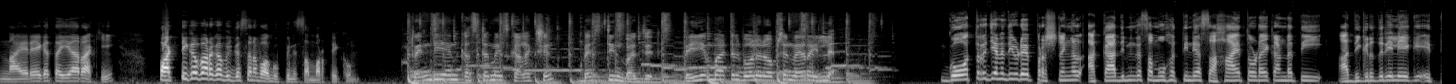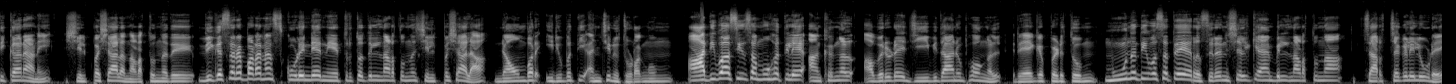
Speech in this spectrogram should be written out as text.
നയരേഖ തയ്യാറാക്കി പട്ടികവർഗ വികസന വകുപ്പിന് സമർപ്പിക്കും. And customise collection best in budget പോലൊരു ഓപ്ഷൻ വേറെ ഇല്ല. ഗോത്രജനതയുടെ പ്രശ്നങ്ങൾ അക്കാദമിക സമൂഹത്തിന്റെ സഹായത്തോടെ കണ്ടെത്തി അധികൃതരിലേക്ക് എത്തിക്കാനാണ് ശില്പശാല നടത്തുന്നത്. വികസന പഠന സ്കൂളിന്റെ നേതൃത്വത്തിൽ നടത്തുന്ന ശില്പശാല നവംബർ ഇരുപത്തി അഞ്ചിന് തുടങ്ങും. ആദിവാസി സമൂഹത്തിലെ അംഗങ്ങൾ അവരുടെ ജീവിതാനുഭവങ്ങൾ രേഖപ്പെടുത്തും. മൂന്ന് ദിവസത്തെ റെസിഡൻഷ്യൽ ക്യാമ്പിൽ നടത്തുന്ന ചർച്ചകളിലൂടെ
